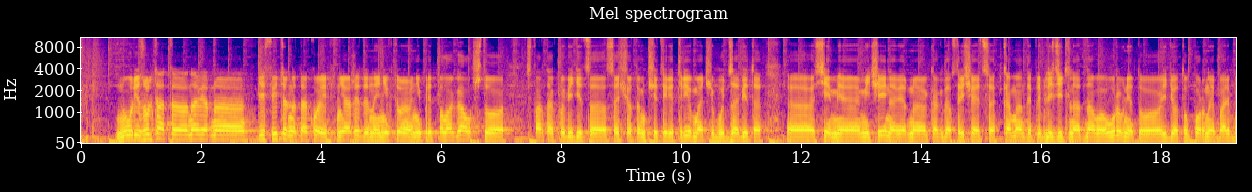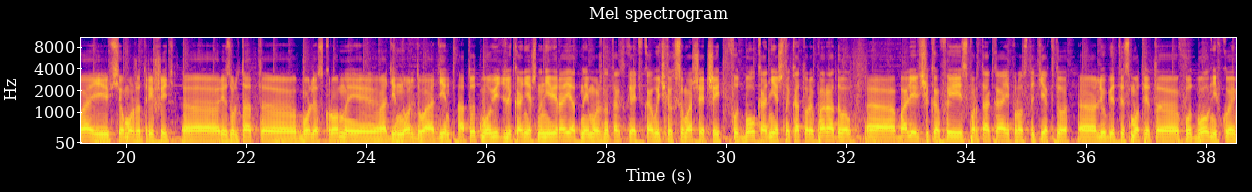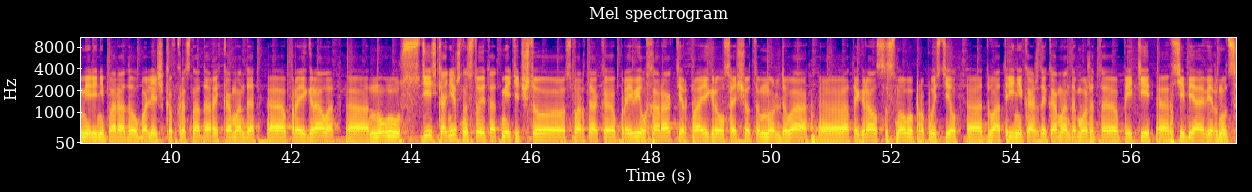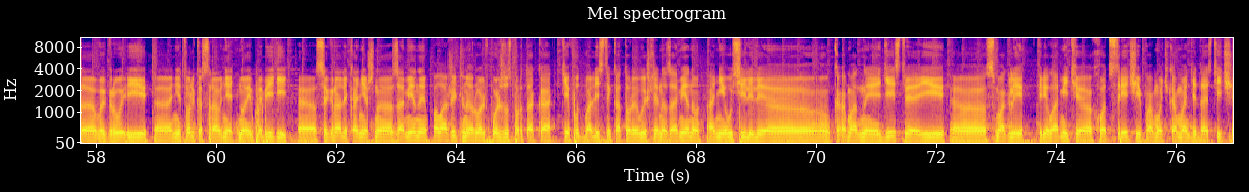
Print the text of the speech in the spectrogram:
Ну, результат, э, наверное, действительно такой неожиданный. Никто не предполагал, что «Спартак» победит со счетом 4-3. В матче будет забито 7 э, э, мячей. Наверное, когда встречаются команды приблизительно одного уровня, то идет упорная борьба, и все может решить результат более скромный 1-0, 2-1. А тут мы увидели, конечно, невероятный, можно так сказать, в кавычках, сумасшедший футбол конечно, который порадовал э, болельщиков и «Спартака», и просто тех, кто э, любит и смотрит э, футбол. Ни в коей мере не порадовал болельщиков Краснодара. Их команда э, проиграла. Э, ну, здесь, конечно, стоит отметить, что «Спартак» э, проявил характер, проигрывал со счетом 0-2, э, отыгрался, снова пропустил э, 2-3. Не каждая команда может прийти в себя, вернуться в игру и не только сравнять, но и победить. Сыграли, конечно, замены положительную роль в пользу «Спартака». Те футболисты, которые вышли на замену, они усилили э, командные действия и э, смогли переломить ход встречи и помочь команде достичь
